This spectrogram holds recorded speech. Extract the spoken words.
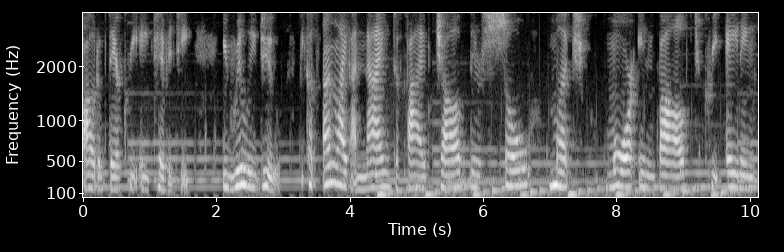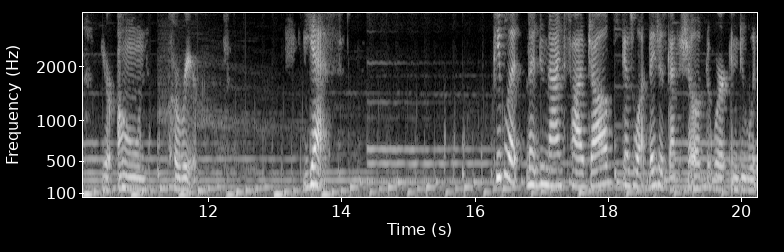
out of their creativity you really do because unlike a 9 to 5 job there's so much more involved to creating your own career Yes, people that, that do nine to five jobs, guess what? They just got to show up to work and do what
